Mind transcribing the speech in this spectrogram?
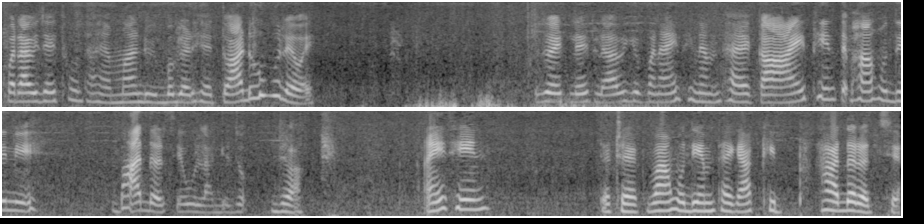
ઉપર આવી જાય શું થાય માંડવી બગડ છે તો આડું ઊભું રહેવાય. જો એટલે એટલે આવી ગયું, પણ અહીંથી એમ થાય કે અહીંથી ને હા સુધીની ભાદર છે એવું લાગે, જો. જો. અહીંથી તો ઠેક વાહ સુધી એમ થાય કે આખી ભાદર જ છે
